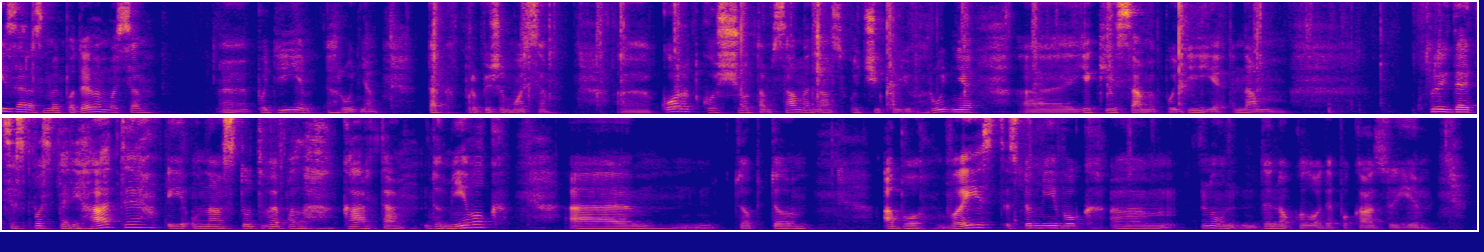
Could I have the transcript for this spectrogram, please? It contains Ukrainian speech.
І зараз ми подивимося е, події грудня. Так, пробіжимося е, коротко, що там саме нас очікує в грудні, е, які саме події нам прийдеться спостерігати. І у нас тут випала карта домівок. Тобто або виїзд з домівок. ну, дно колоди показує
